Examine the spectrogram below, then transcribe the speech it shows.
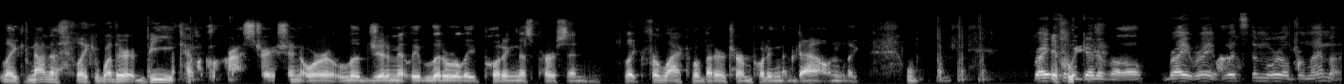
like not necessarily like whether it be chemical castration or legitimately literally putting this person like for lack of a better term putting them down like right if for we- the good of all. Right, right. What's the moral dilemma?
